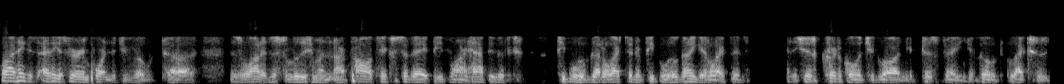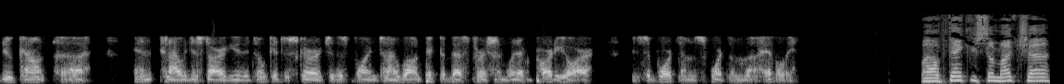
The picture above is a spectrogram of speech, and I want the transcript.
Well, I think it's I think it's very important that you vote. Uh, there's a lot of disillusionment in our politics today. People aren't happy with people who got elected or people who are going to get elected, and it's just critical that you go out and you participate and you vote. Elections do count, uh, and and I would just argue that don't get discouraged at this point in time. Go out and pick the best person, whatever party you are, and support them. Support them uh, heavily. Well, thank you so much, uh,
